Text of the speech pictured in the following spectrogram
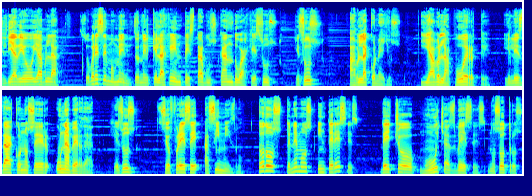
el día de hoy habla sobre ese momento en el que la gente está buscando a Jesús. Jesús habla con ellos y habla fuerte y les da a conocer una verdad. Jesús se ofrece a sí mismo. Todos tenemos intereses. De hecho, muchas veces nosotros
